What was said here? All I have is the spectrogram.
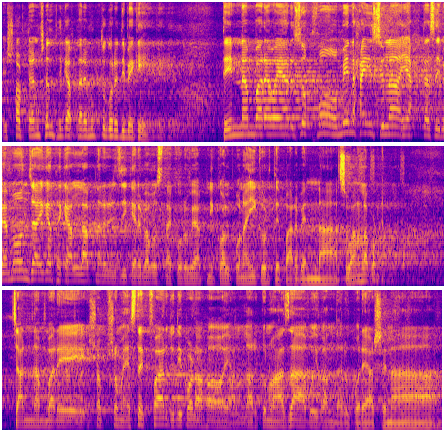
এই সব টেনশন থেকে আপনারা মুক্ত করে দিবে কে? তিন নম্বরে মিন এমন জায়গা থেকে আল্লাহ আপনার রিজিকের ব্যবস্থা করবে, আপনি কল্পনাই করতে পারবেন না। সুবহানাল্লাহ পড়েন। চার নম্বরে, সবসময় ইস্তেগফার যদি পড়া হয়, আল্লাহর কোনো আজাব ওই বান্দার উপরে আসে না।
